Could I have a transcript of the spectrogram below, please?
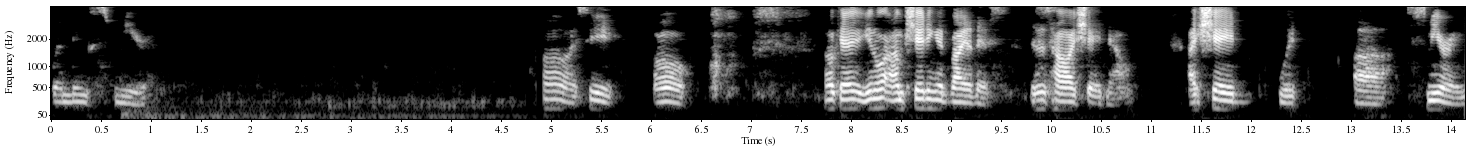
Blending smear. Oh, I see. Oh. okay, you know what? I'm shading it via this. This is how I shade now. I shade with uh, smearing,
